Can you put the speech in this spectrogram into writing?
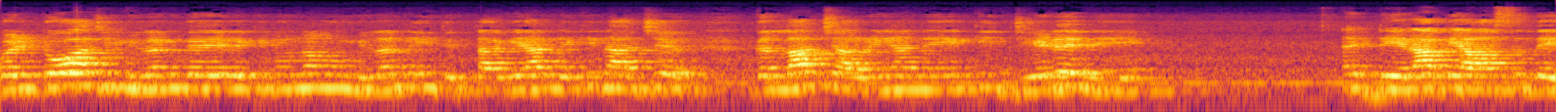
ਵਲਟੋਆ ਜੀ ਮਿਲਣ ਗਏ, ਲੇਕਿਨ ਉਹਨਾਂ ਨੂੰ ਮਿਲਣ ਨਹੀਂ ਦਿੱਤਾ ਗਿਆ। ਲੇਕਿਨ ਅੱਜ ਗੱਲਾਂ ਚੱਲ ਰਹੀਆਂ ਨੇ ਕਿ ਜਿਹੜੇ ਨੇ ਡੇਰਾ ਬਿਆਸ ਦੇ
